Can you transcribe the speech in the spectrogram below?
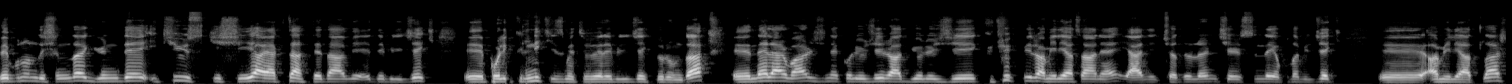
ve bunun dışında günde 200 kişiyi ayakta tedavi edebilecek, e, poliklinik hizmeti verebilecek durumda. E, neler var? Jinekoloji, radyoloji, küçük bir ameliyathane yani çadırların içerisinde yapılabilecek e, ameliyatlar.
